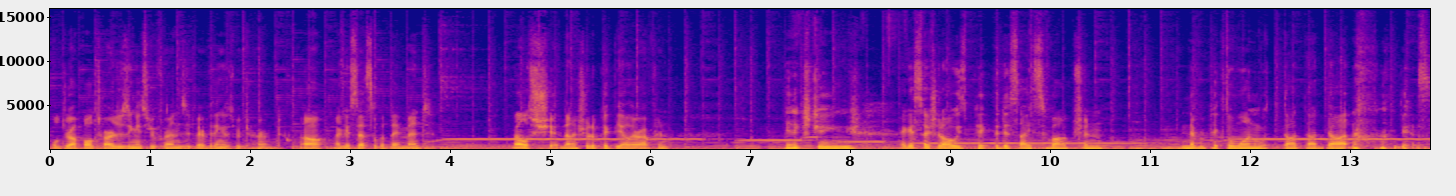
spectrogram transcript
We'll drop all charges against your friends if everything is returned. Oh, I guess that's what they meant. Well, shit, then I should have picked the other option. In exchange, I guess I should always pick the decisive option. Never pick the one with dot dot dot, I guess.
